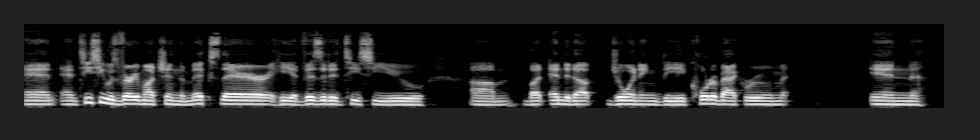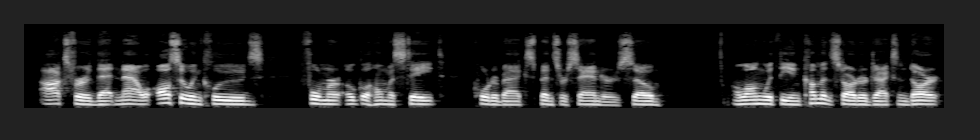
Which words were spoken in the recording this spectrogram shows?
and and TCU was very much in the mix there. He had visited TCU, um, but ended up joining the quarterback room in Oxford that now also includes former Oklahoma State quarterback Spencer Sanders. So, along with the incumbent starter Jaxson Dart,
